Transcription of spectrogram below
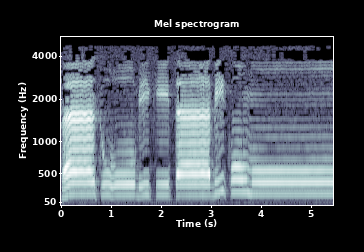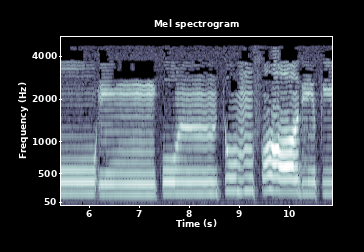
فاتوا بكتابكم إن كنتم صادقين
